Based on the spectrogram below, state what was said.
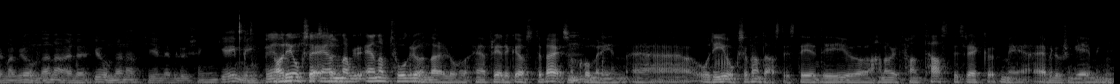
en av grundarna, eller grundarna till Evolution Gaming. Ja, det är också en av, en av två grundare då, Fredrik Österberg, som mm. kommer in. Och det är också fantastiskt. Det, det är ju, han har ju ett fantastiskt record med Evolution Gaming. Mm.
